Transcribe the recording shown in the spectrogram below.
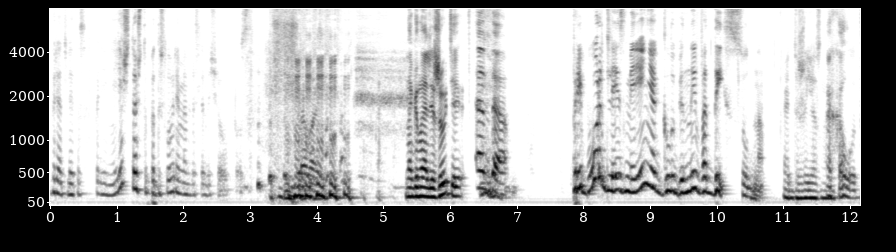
Вряд ли это совпадение. Я считаю, что подошло время для следующего вопроса. Давай. Нагнали жути. Э, Да. Прибор для измерения глубины воды судна. Это даже я знаю. Эхолот.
